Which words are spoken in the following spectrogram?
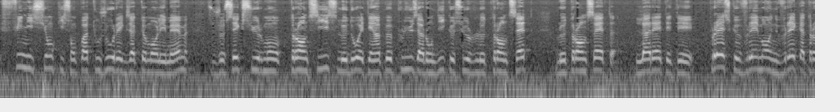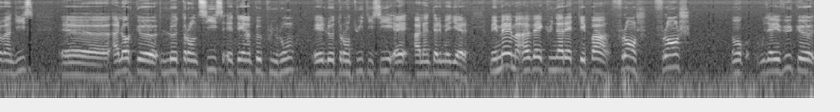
finitions qui sont pas toujours exactement les mêmes. Je sais que sur mon 36, le dos était un peu plus arrondi que sur le 37. Le 37, l'arête était presque vraiment une vraie 90 euh, alors que le 36 était un peu plus rond et le 38 ici est à l'intermédiaire. Mais même avec une arête qui n'est pas franche, franche, donc vous avez vu que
